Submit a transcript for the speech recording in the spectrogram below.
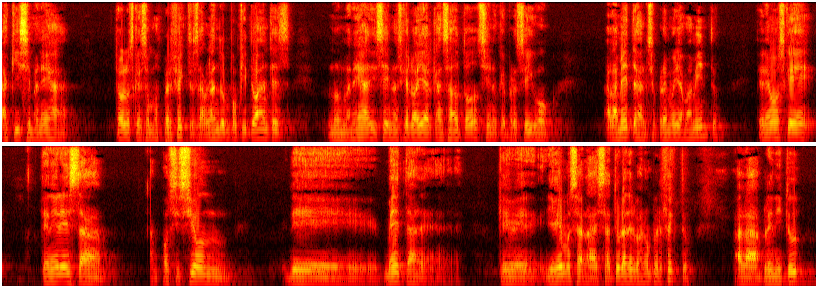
aquí se maneja todos los que somos perfectos. Hablando un poquito antes, nos maneja, dice, no es que lo haya alcanzado todo, sino que prosigo a la meta, al supremo llamamiento. Tenemos que tener esta posición de meta, que lleguemos a la estatura del varón perfecto, a la plenitud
